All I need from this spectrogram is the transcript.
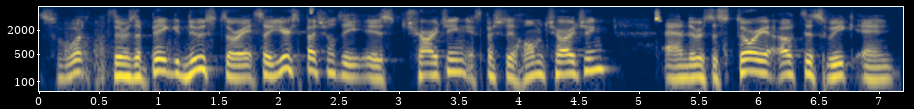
so what? There's a big news story. So your specialty is charging, especially home charging, and there was a story out this week, and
